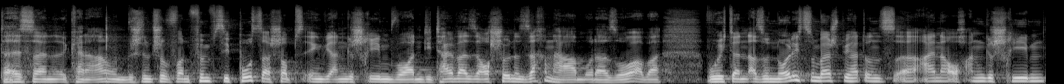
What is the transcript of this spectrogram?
da ist dann, keine Ahnung, bestimmt schon von 50 Postershops irgendwie angeschrieben worden, die teilweise auch schöne Sachen haben oder so, aber wo ich dann, also neulich zum Beispiel hat uns äh, einer auch angeschrieben,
